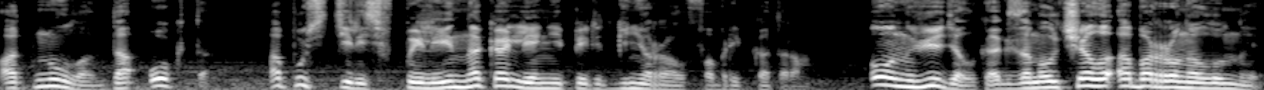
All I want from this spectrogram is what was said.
от Нула до Окта, опустились в пыли на колени перед генерал-фабрикатором. Он видел, как замолчала оборона Луны,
